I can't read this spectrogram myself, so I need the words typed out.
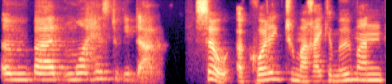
um, but more has to be done. So, according to Mareike Möhlmann,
